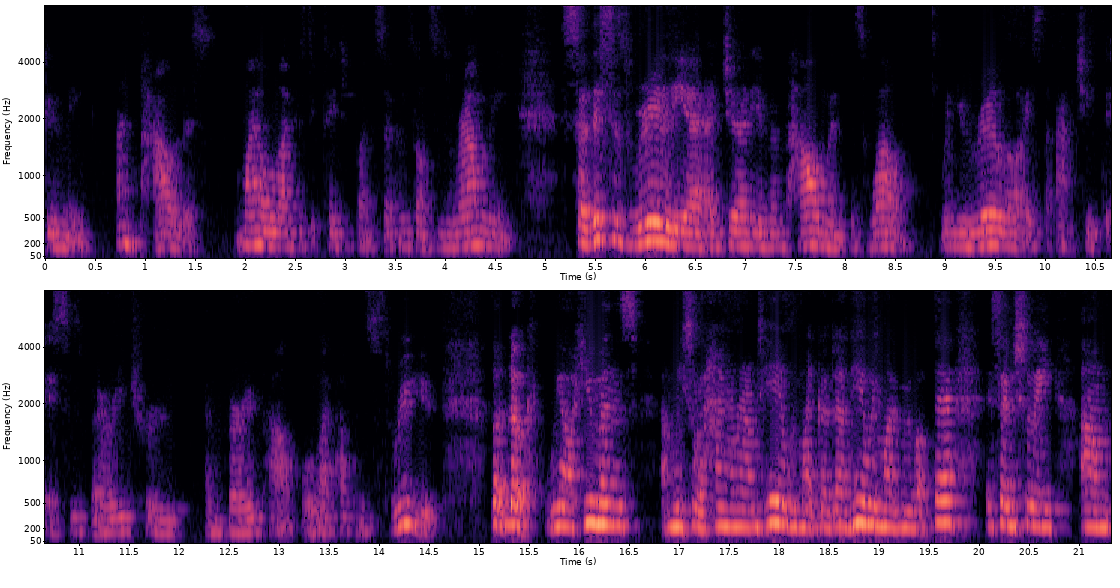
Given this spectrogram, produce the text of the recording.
to me. I'm powerless. My whole life is dictated by the circumstances around me. So this is really a, a journey of empowerment as well when you realize that actually this is very true and very powerful. Life happens through you. But look, we are humans and we sort of hang around here. We might go down here. We might move up there. Essentially, um,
